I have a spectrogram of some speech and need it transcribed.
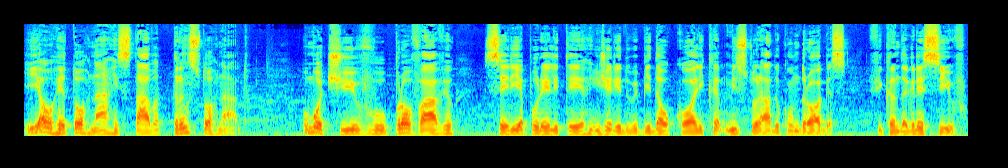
e, ao retornar, estava transtornado. O motivo provável seria por ele ter ingerido bebida alcoólica misturado com drogas, ficando agressivo.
